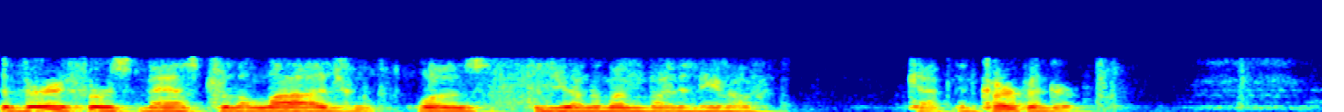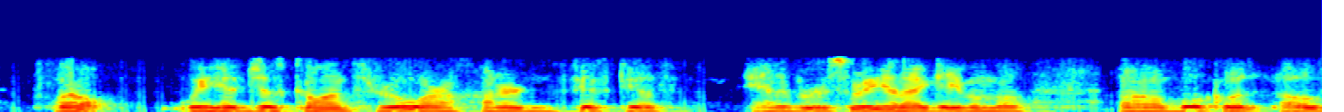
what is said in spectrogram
the very first master of the lodge was a gentleman by the name of Captain Carpenter. Well, we had just gone through our 150th anniversary, and I gave him a, a booklet of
